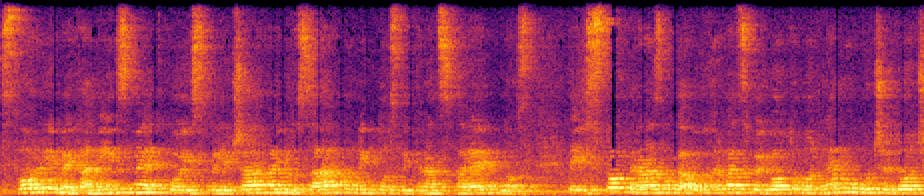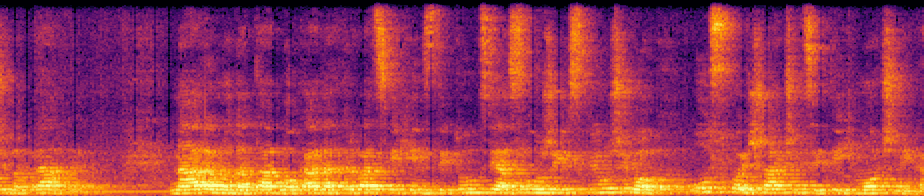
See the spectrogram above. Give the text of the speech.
stvorili mehanizme koji spriječavaju zakonitost i transparentnost, te iz tog razloga u Hrvatskoj gotovo nemoguće doći do pravde. Naravno da ta blokada hrvatskih institucija služi isključivo uskoj šačici tih moćnika,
